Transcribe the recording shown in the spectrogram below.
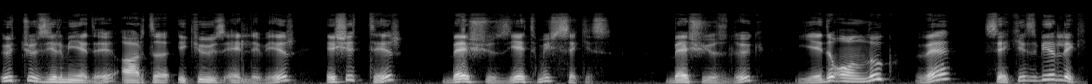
327 artı 251 eşittir 578. 5 yüzlük, 7 onluk ve 8 birlik.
